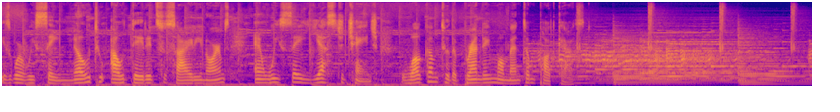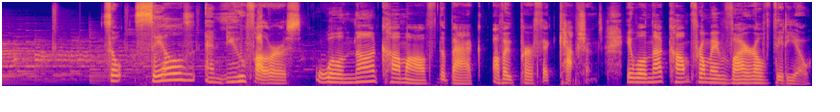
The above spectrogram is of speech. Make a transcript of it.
is where we say no to outdated society norms and we say yes to change. Welcome to the Branding Momentum Podcast. So, sales and new followers will not come off the back of a perfect caption. It will not come from a viral video.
